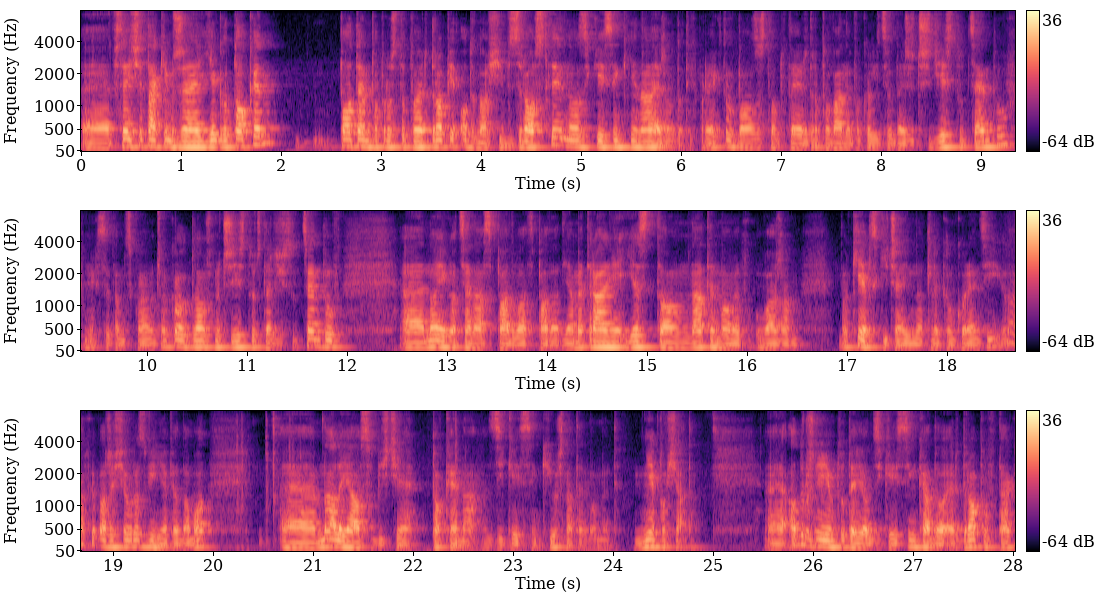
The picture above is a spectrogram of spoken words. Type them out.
E, w sensie takim, że jego token potem po prostu po airdropie odnosi wzrosty. No ZK Sync nie należał do tych projektów, bo on został tutaj airdropowany w okolicy bodajże 30 centów, nie chcę tam skłamać, około załóżmy 30-40 centów. E, no jego cena spadła, spada diametralnie. Jest to na ten moment uważam no kiepski chain na tle konkurencji, no chyba, że się rozwinie, wiadomo. E, No ale ja osobiście tokena ZK Sync już na ten moment nie posiadam. E, Odróżnieniem tutaj od ZK Synca do airdropów, tak,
